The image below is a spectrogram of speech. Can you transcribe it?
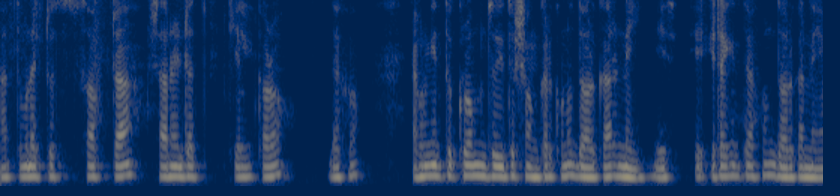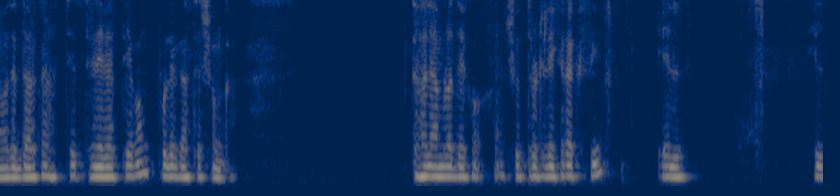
আর তোমরা একটু শখটা সারণীটা খেয়াল করো। দেখো, এখন কিন্তু ক্রম জড়িত সংখ্যার কোনো দরকার নেই। এটা কিন্তু এখন দরকার নেই। আমাদের দরকার হচ্ছে শ্রেণীব্যাপ্তি এবং ফুলের গাছের সংখ্যা। তাহলে আমরা দেখো, সূত্রটি লিখে রাখছি এল এল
